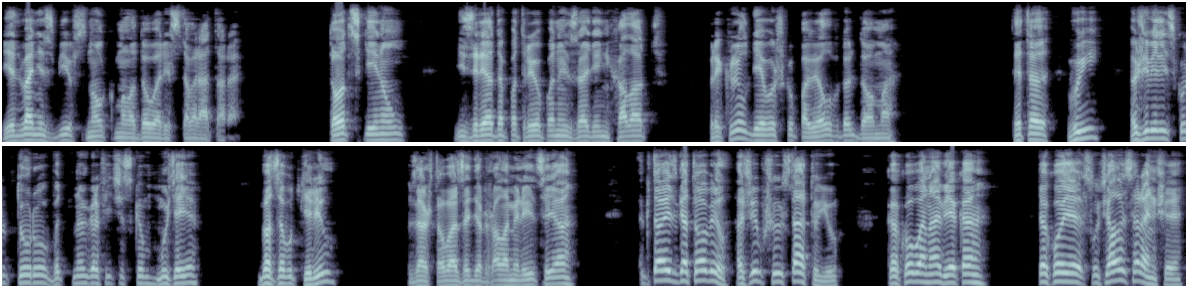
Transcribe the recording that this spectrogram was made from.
едва не сбив с ног молодого реставратора. Тот скинул изрядно потрепанный за день халат, прикрыл девушку, повел вдоль дома. — Это вы оживили скульптуру в этнографическом музее? Вас зовут Кирилл? — За что вас задержала милиция? — Кто изготовил ожившую статую? Какого она века? Такое случалось раньше?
